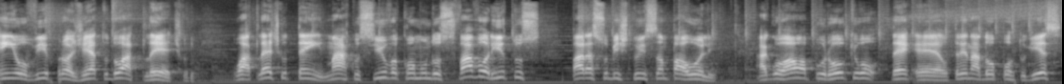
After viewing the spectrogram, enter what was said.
em ouvir projeto do Atlético o Atlético tem Marco Silva como um dos favoritos para substituir Sampaoli. A Goal apurou que o, é, o treinador português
